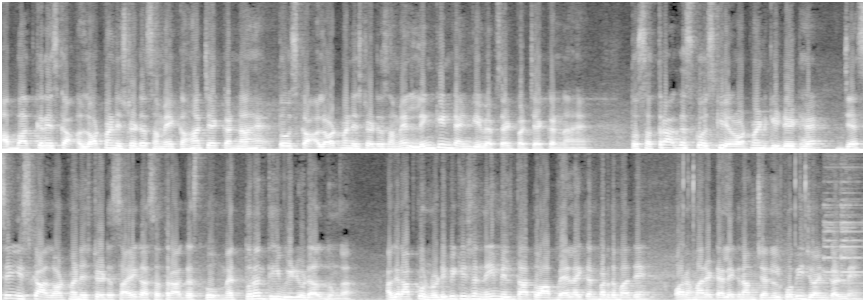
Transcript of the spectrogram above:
अब बात करें इसका अलॉटमेंट स्टेटस हमें कहाँ चेक करना है तो इसका अलॉटमेंट स्टेटस हमें लिंक इन टाइम की वेबसाइट पर चेक करना है। तो 17 अगस्त को इसकी अलॉटमेंट की डेट है। जैसे इसका अलॉटमेंट स्टेटस आएगा 17 अगस्त को, मैं तुरंत ही वीडियो डाल दूँगा। अगर आपको नोटिफिकेशन नहीं मिलता तो आप बेल आइकन पर दबा दें और हमारे टेलीग्राम चैनल को भी ज्वाइन कर लें।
